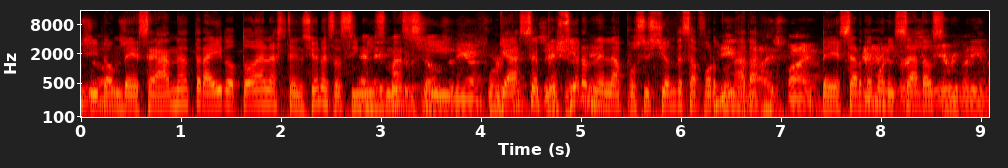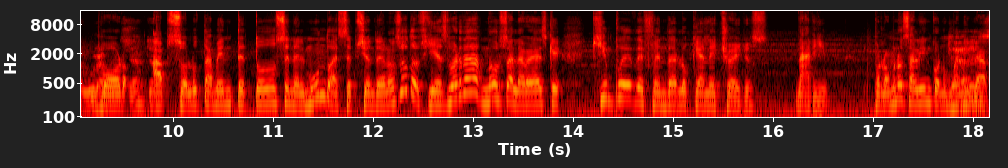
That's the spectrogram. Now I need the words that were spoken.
y donde se han atraído todas las tensiones a sí mismas y ya se pusieron en la posición desafortunada de ser demonizados por absolutamente todos en el mundo, a excepción de nosotros. Y es verdad, ¿no? O sea, la verdad es que ¿quién puede defender lo que han hecho ellos? Nadie por lo menos alguien con humanidad.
